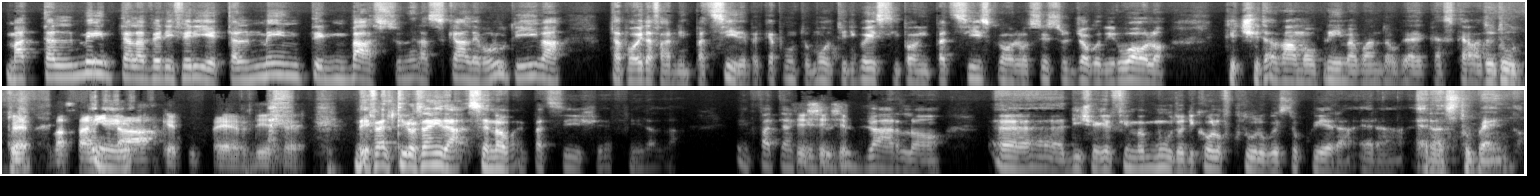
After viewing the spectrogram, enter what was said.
ma talmente alla periferia e talmente in basso nella scala evolutiva da poi da farli impazzire, perché appunto molti di questi poi impazziscono, lo stesso gioco di ruolo che citavamo prima quando cascavate tutto. Cioè, la sanità e... che tu perdi. Cioè. Devi fare il tiro sanità, se no e là. Infatti anche sì, sì, Giarlo eh, dice che il film muto di Call of Cthulhu, questo qui era, era, era stupendo.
